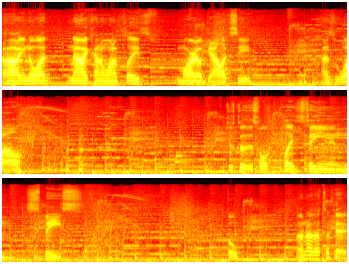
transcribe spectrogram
Uh, you know what? Now I kind of want to play Mario Galaxy as well. Just because this whole place staying in space. Oh. Oh no, that's okay.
